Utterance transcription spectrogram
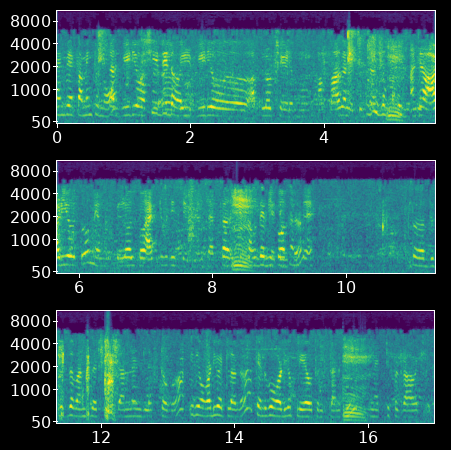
and we are coming to know video video upload చేయడము మాకు బాగా నచ్చింది మ్మ్. అంటే ఆడియోతో మేము పిల్లలతో యాక్టివిటీస్ చేసినాం సార్ మీకోసం? So this is the ones that she done and left over ఇది ఆడియో ఎట్లాగా? తెలుగు ఆడియో ప్లే అవుతుంది దానికి. Hmm. నెట్ ఇప్పుడు రావట్లేదు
